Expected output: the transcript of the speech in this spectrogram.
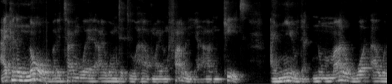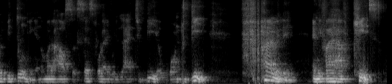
I kind of know by the time where I wanted to have my own family and having kids, I knew that no matter what I will be doing and no matter how successful I would like to be or want to be, family, and if I have kids,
